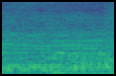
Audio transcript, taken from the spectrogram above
Bye.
